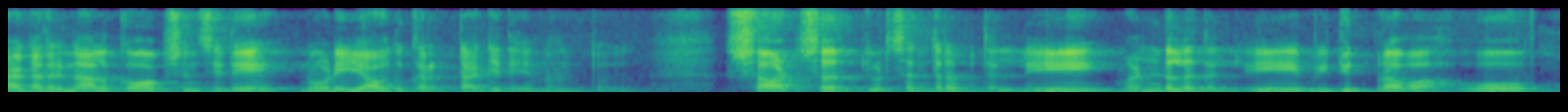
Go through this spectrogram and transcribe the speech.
ಹಾಗಾದರೆ ನಾಲ್ಕು ಆಪ್ಷನ್ಸ್ ಇದೆ. ನೋಡಿ, ಯಾವುದು ಕರೆಕ್ಟ್ ಆಗಿದೆ ಅನ್ನೋಂಥದ್ದು ಶಾರ್ಟ್ ಸರ್ಕ್ಯೂಟ್ ಸಂದರ್ಭದಲ್ಲಿ, ಮಂಡಲದಲ್ಲಿ ವಿದ್ಯುತ್ ಪ್ರವಾಹವು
